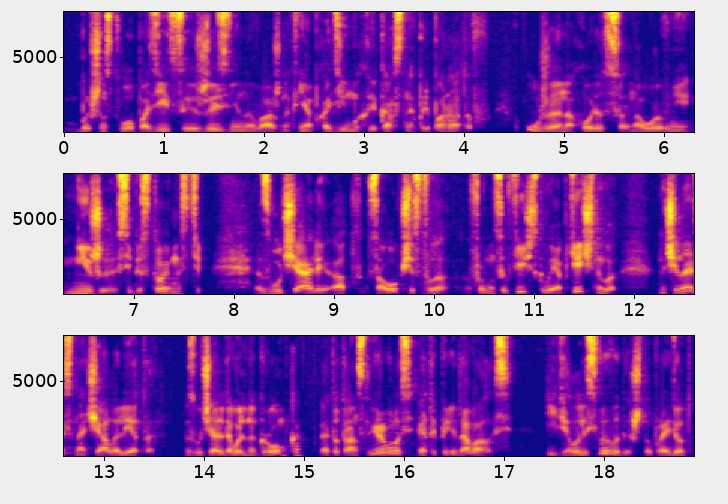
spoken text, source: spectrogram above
большинство позиций жизненно важных необходимых лекарственных препаратов уже находятся на уровне ниже себестоимости, звучали от сообщества фармацевтического и аптечного, начиная с начала лета. Звучали довольно громко, это транслировалось, это передавалось. И делались выводы, что пройдет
